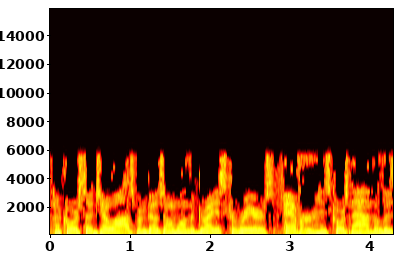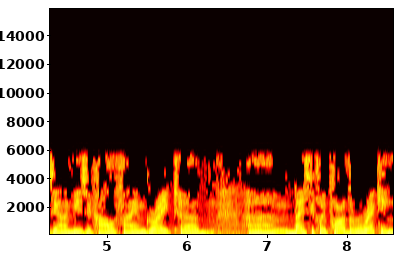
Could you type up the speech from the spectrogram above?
of course, uh, Joe Osborn goes on one of the greatest careers ever. He's, of course, now in the Louisiana Music Hall of Fame. Great, uh, uh, basically part of the Wrecking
